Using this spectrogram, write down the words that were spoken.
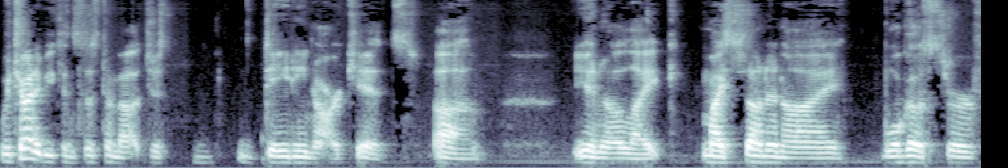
we try to be consistent about just dating our kids um you know like my son and i will go surf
